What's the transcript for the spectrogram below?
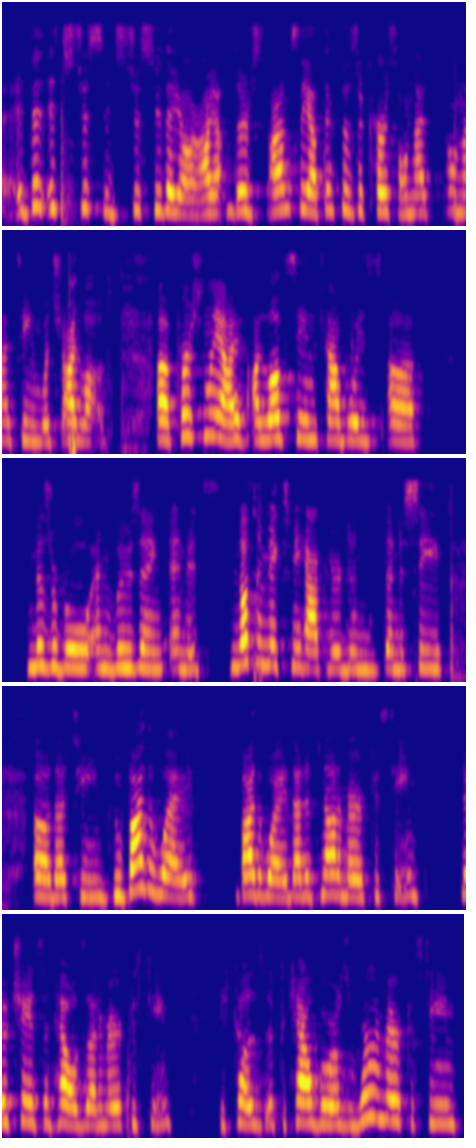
It, it's just it's just who they are. I there's honestly I think there's a curse on that on that team, which I love. Uh, personally, I I love seeing the Cowboys uh, miserable and losing, and it's nothing makes me happier than than to see uh, that team. Who, by the way, by the way, that is not America's team. No chance in hell is that America's team, because if the Cowgirls were America's team,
